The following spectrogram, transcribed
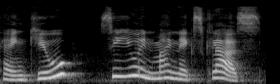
Thank you. See you in my next class.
